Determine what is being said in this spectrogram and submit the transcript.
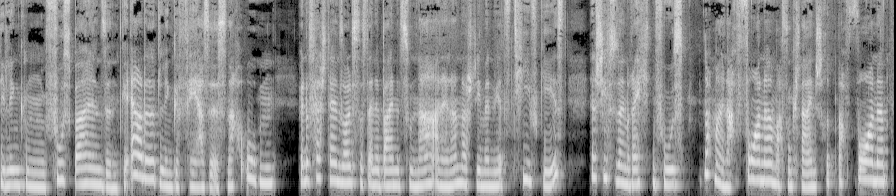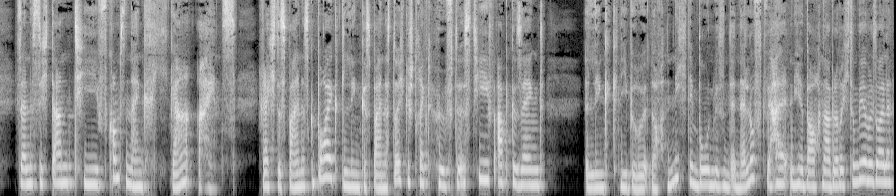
Die linken Fußballen sind geerdet, linke Ferse ist nach oben. Wenn du feststellen solltest, dass deine Beine zu nah aneinander stehen, wenn du jetzt tief gehst, dann schiebst du deinen rechten Fuß nochmal nach vorne, machst einen kleinen Schritt nach vorne, sendest dich dann tief, kommst in deinen Krieger 1. Rechtes Bein ist gebeugt, linkes Bein ist durchgestreckt, Hüfte ist tief abgesenkt, linke Knie berührt noch nicht den Boden, wir sind in der Luft, wir halten hier Bauchnabel Richtung Wirbelsäule,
